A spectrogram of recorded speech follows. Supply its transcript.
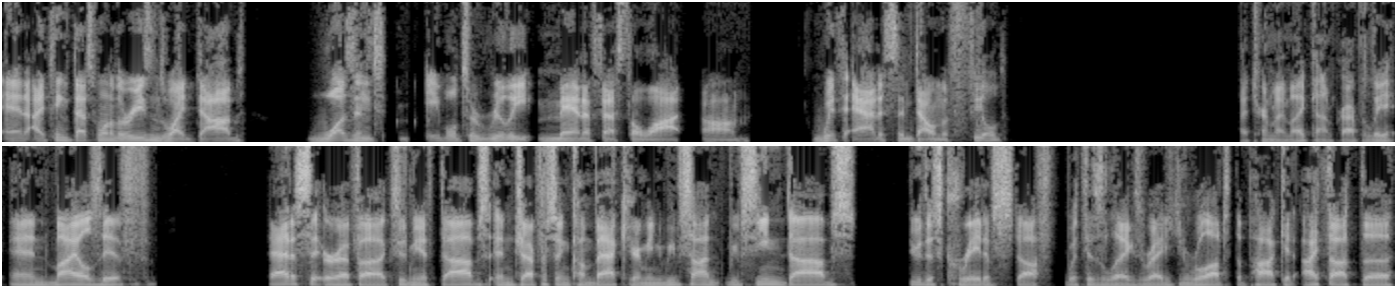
And I think that's one of the reasons why Dobbs wasn't able to really manifest a lot um, with Addison down the field. I turned my mic on properly. And Miles, if Addison or if uh, excuse me, if Dobbs and Jefferson come back here, I mean we've seen we've seen Dobbs do this creative stuff with his legs, right? He can roll out to the pocket. I thought the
